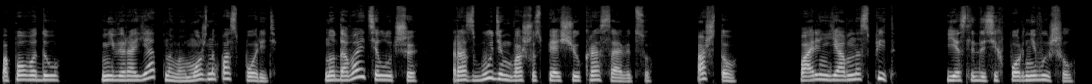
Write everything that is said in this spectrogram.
По поводу невероятного можно поспорить. Но давайте лучше разбудим вашу спящую красавицу. А что? Парень явно спит, если до сих пор не вышел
